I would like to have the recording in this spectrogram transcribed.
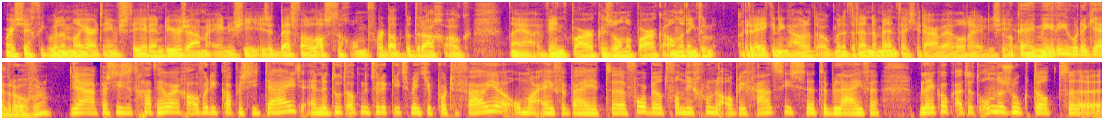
Maar je zegt ik wil een miljard investeren in duurzame energie, is het best wel lastig om voor dat bedrag ook nou ja, windparken, zonneparken, andere dingen doen rekening houdend ook met het rendement dat je daarbij wil realiseren. Oké, okay, Mary, hoe denk jij erover? Ja, precies. Het gaat heel erg over die capaciteit. En het doet ook natuurlijk iets met je portefeuille. Om maar even bij het uh, voorbeeld van die groene obligaties uh, te blijven. Bleek ook uit het onderzoek dat uh, nou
